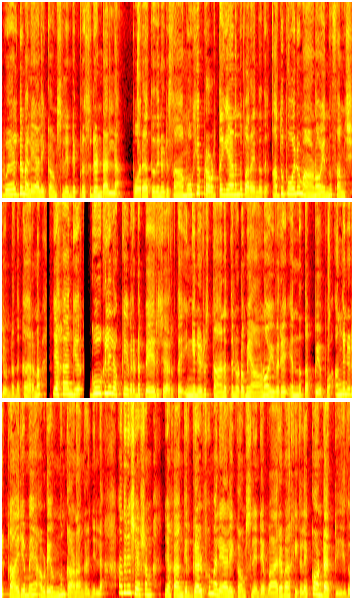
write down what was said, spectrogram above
വേൾഡ് മലയാളി കൗൺസിലിന്റെ പ്രസിഡന്റ് അല്ല പോരാത്തതിനൊരു സാമൂഹ്യ പ്രവർത്തകയാണെന്ന് പറയുന്നത് അതുപോലുമാണോ എന്ന് സംശയമുണ്ടെന്ന്. കാരണം ജഹാംഗീർ ഗൂഗിളിലൊക്കെ ഇവരുടെ പേര് ചേർത്ത് ഇങ്ങനെയൊരു സ്ഥാനത്തിനുടമയാണോ ഇവർ എന്ന് തപ്പിയപ്പോൾ അങ്ങനെയൊരു കാര്യമേ അവിടെ ഒന്നും കാണാൻ കഴിഞ്ഞില്ല. അതിനുശേഷം ജഹാംഗീർ ഗൾഫ് മലയാളി കൗൺസിലിന്റെ ഭാരവാഹികളെ കോണ്ടാക്ട് ചെയ്തു.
